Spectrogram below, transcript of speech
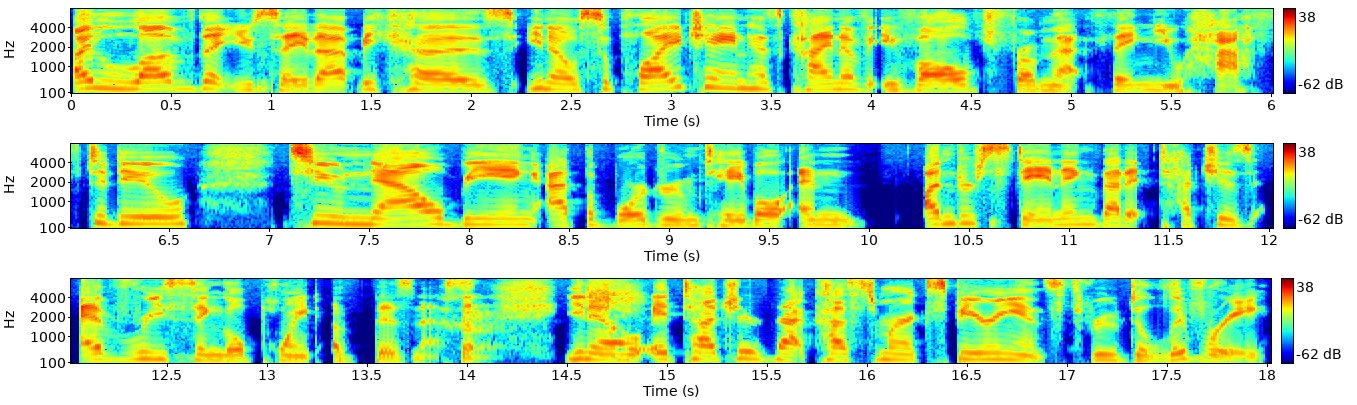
I love that you say that because, you know, supply chain has kind of evolved from that thing you have to do to now being at the boardroom table and understanding that it touches every single point of business. you know, it touches that customer experience through delivery.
